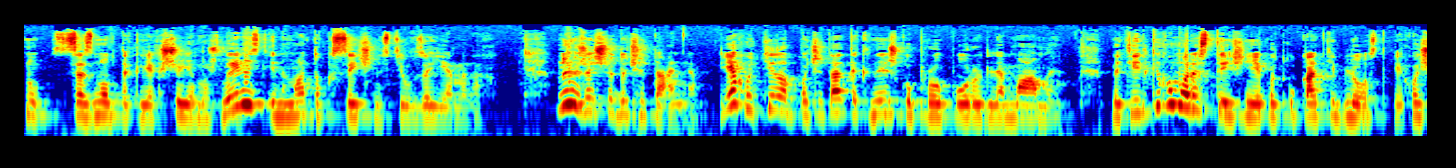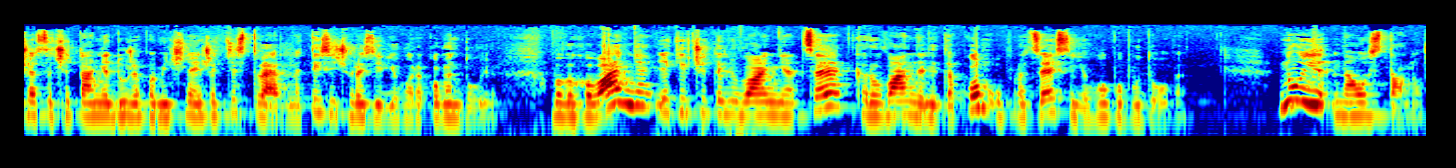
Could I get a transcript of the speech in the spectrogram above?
Ну, це знов таки, якщо є можливість і нема токсичності у взаєминах. Ну і вже щодо читання. Я хотіла б почитати книжку про опору для мами. Не тільки гумористичні, як от у Каті Бльостки, хоча це читання дуже помічне і життєстверне, тисячу разів його рекомендую. Бо виховання, як і вчителювання, це керування літаком у процесі його побудови. Ну і наостанок.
